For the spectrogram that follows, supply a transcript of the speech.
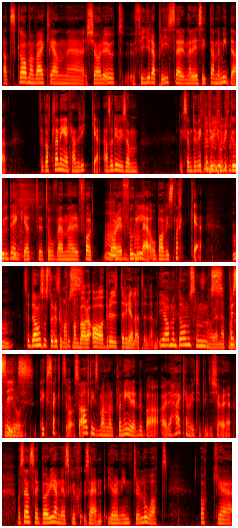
att ska man verkligen eh, köra ut fyra priser när det är sittande middag? För gotlänningar kan dricka, alltså det är ju som, liksom, du vet när du gjorde guldägget eh, Tove, när folk bara är fulla och bara vill snacka. Så de som står Som uppe på... att man bara avbryter hela tiden. Ja, men de som... Man underhåller. Precis, exakt så. Så allting som man hade planerat, du bara, "Ja, det här kan vi typ inte köra. Och sen så i början när jag skulle här, göra en introlåt och eh,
